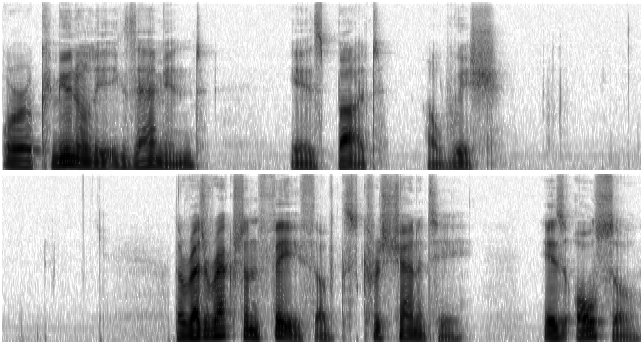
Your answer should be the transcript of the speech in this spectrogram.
or communally examined is but a wish. The resurrection faith of Christianity is also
